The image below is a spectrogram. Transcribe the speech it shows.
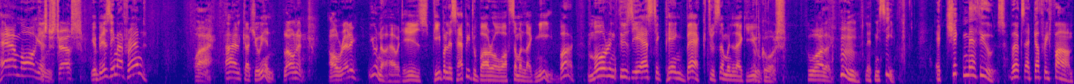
Herr Morgan! Mr. Strauss? You busy, my friend? Why? I'll cut you in. Loaning? Already? You know how it is. People is happy to borrow off someone like me, but more enthusiastic paying back to someone like you. Of course. Who are they? Hmm, let me see. A Chick Matthews works at Guthrie Farm.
